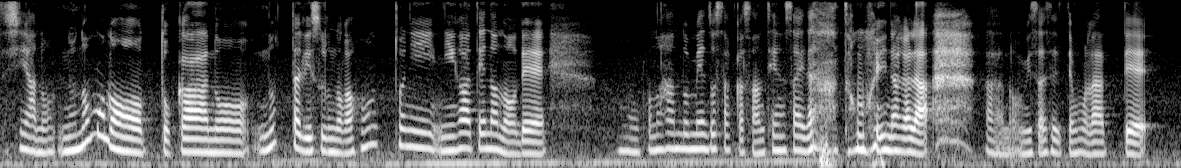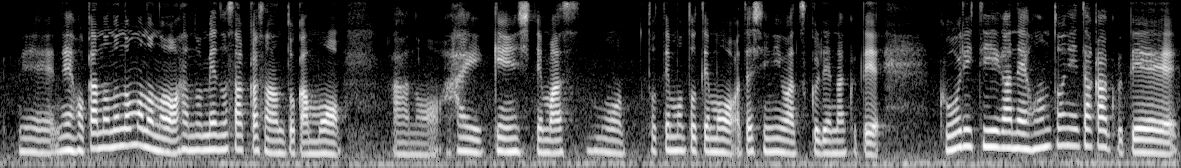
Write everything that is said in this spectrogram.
私あの布物とかあの縫ったりするのが本当に苦手なのでもうこのハンドメイド作家さん天才だなと思いながら あの見させてもらってでね他の布物のハンドメイド作家さんとかもあの拝見してます。もうとてもとても私には作れなくてクオリティがね本当に高くて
